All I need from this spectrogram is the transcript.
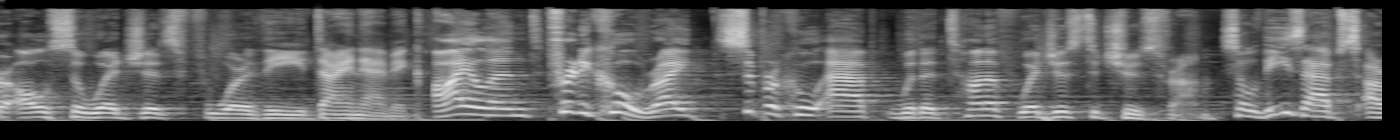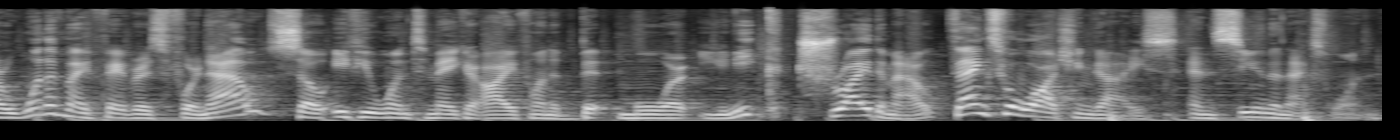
are also widgets for the dynamic island. Pretty cool, right? Super cool app with a ton of widgets to choose from. So these apps are one of my favorites for now, so if you want to make your iPhone a bit more unique, try them out. Thanks for watching guys, and see you in the next one.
